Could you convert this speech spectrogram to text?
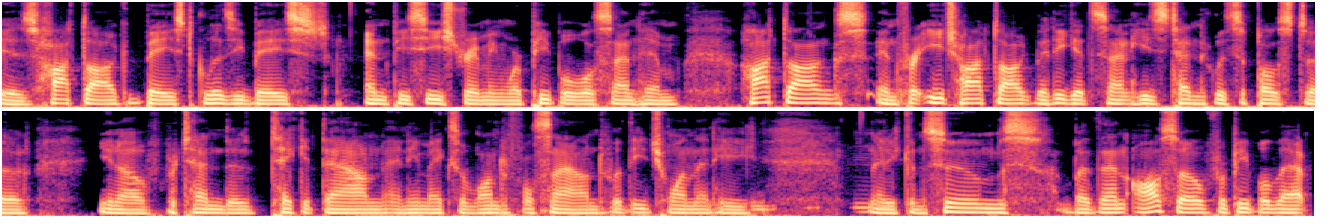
is hot dog based, glizzy based NPC streaming, where people will send him hot dogs, and for each hot dog that he gets sent, he's technically supposed to, you know, pretend to take it down, and he makes a wonderful sound with each one that he that he consumes. But then also for people that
